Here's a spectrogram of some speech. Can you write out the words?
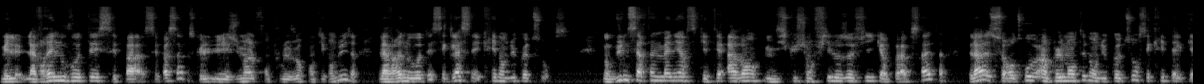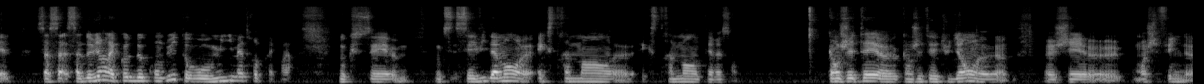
Mais la vraie nouveauté, c'est pas pas ça, parce que les humains le font tous les jours quand ils conduisent. La vraie nouveauté, c'est que là, c'est écrit dans du code source. Donc d'une certaine manière, ce qui était avant une discussion philosophique un peu abstraite, là, se retrouve implémenté dans du code source écrit tel quel. Ça, ça, devient la code de conduite au, millimètre près. Voilà. Donc c'est évidemment euh, extrêmement extrêmement intéressant quand j'étais euh, quand j'étais étudiant, euh, j'ai euh, moi j'ai fait une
